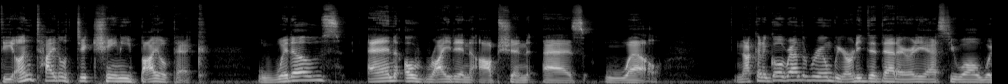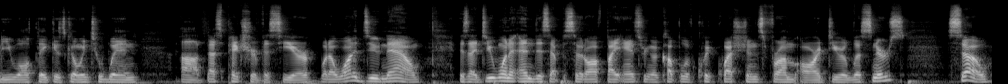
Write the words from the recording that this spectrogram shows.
the untitled Dick Cheney biopic, Widows, and a write in option as well. I'm not going to go around the room. We already did that. I already asked you all what do you all think is going to win uh, Best Picture this year. What I want to do now is I do want to end this episode off by answering a couple of quick questions from our dear listeners. So,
